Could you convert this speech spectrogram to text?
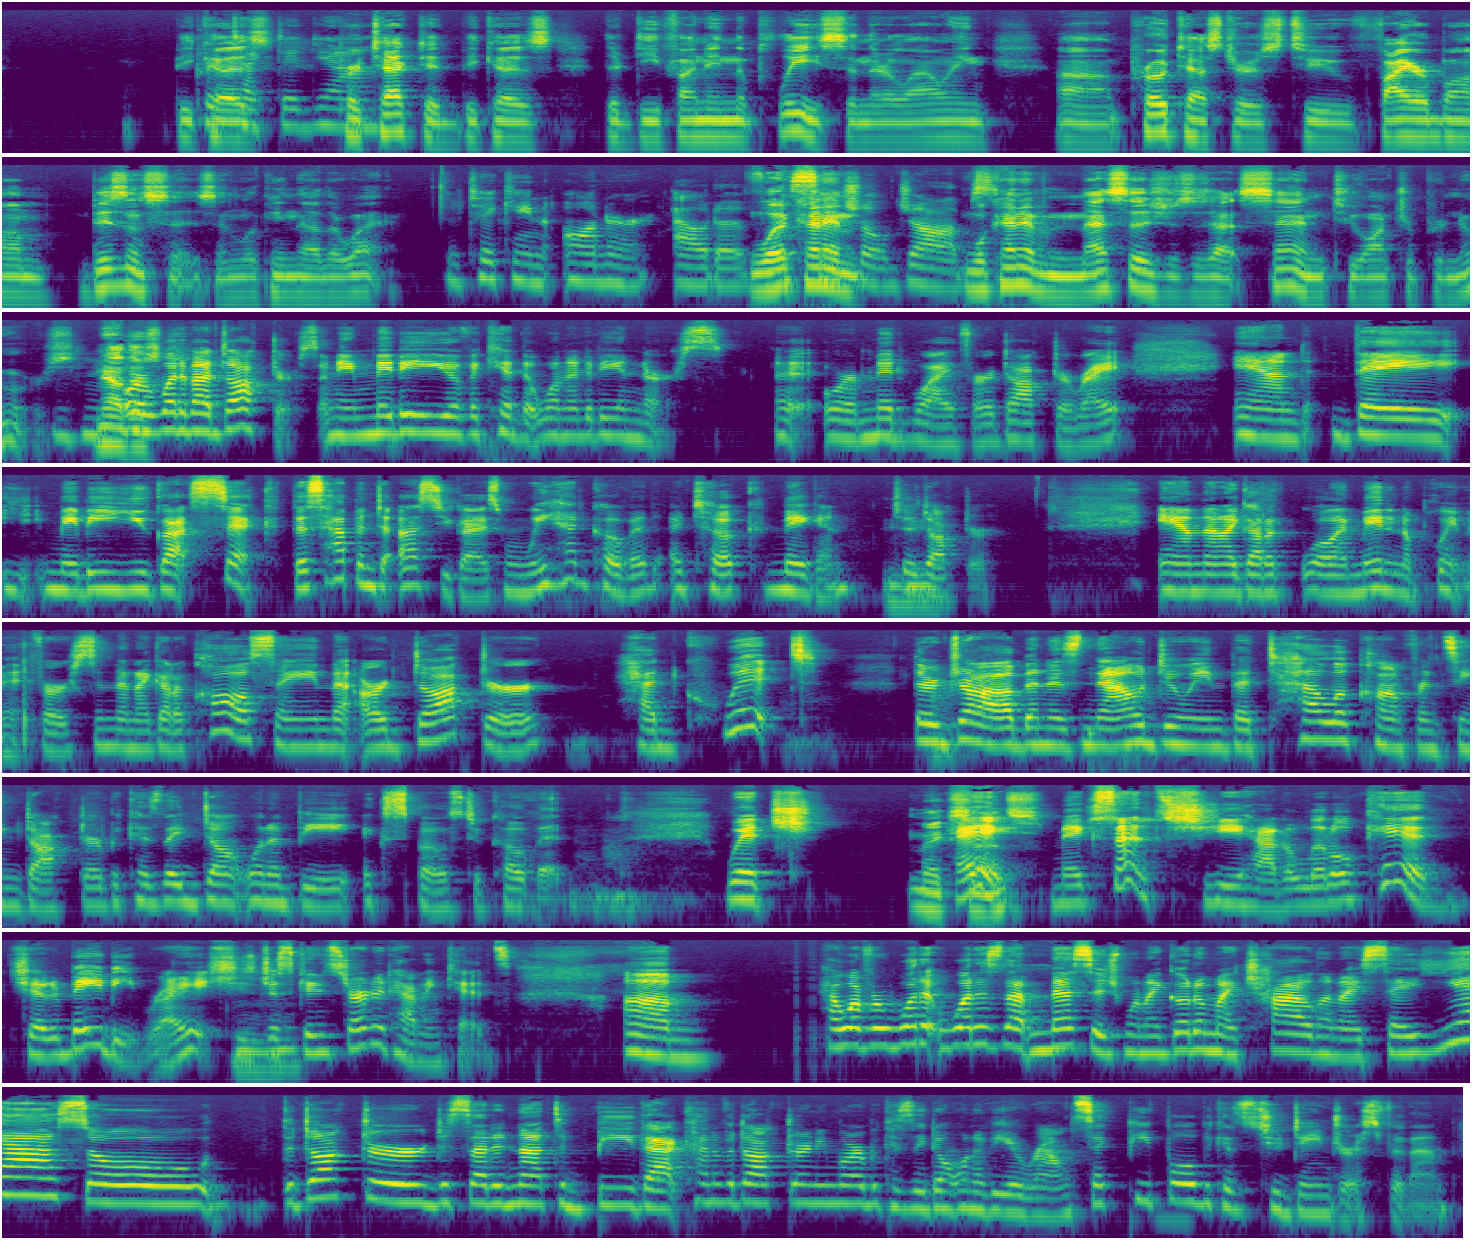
because Protected. Yeah. protected because they're defunding the police and they're allowing um, protesters to firebomb businesses and looking the other way. They're taking honor out of What kind of- essential jobs. What kind of message does that send to entrepreneurs? Mhm. Now, or what about doctors? I mean, maybe you have a kid that wanted to be a nurse uh, or a midwife or a doctor, right? And they maybe you got sick. This happened to us, you guys. When we had COVID, I took Megan to a Mhm. doctor. And then I got a well, I made an appointment first, and then I got a call saying that our doctor had quit their job and is now doing the teleconferencing doctor because they don't want to be exposed to COVID. Which makes hey, sense. makes sense. She had a little kid. She had a baby, right? She's just Mhm. getting started having kids. Um, however, what what is that message when I go to my child and I say, "Yeah, so the doctor decided not to be that kind of a doctor anymore because they don't want to be around sick people because it's too dangerous for them."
